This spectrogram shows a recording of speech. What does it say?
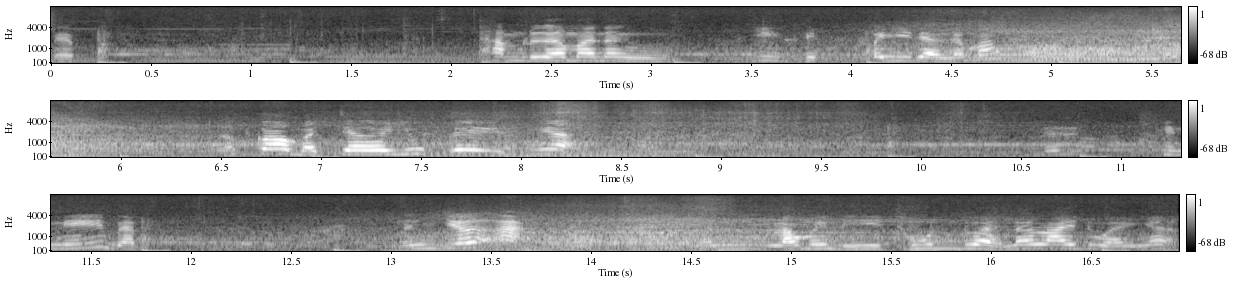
แบบทำเรือมาหนึ่งยี่สิบปีเดี๋ยวแล้วมั้งแล้วก็มาเจอยุคเนี่ยทีนี้แบบมันเยอะอะมันเราไม่มีทุนด้วยแล้วรายด้วยเงี้ย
